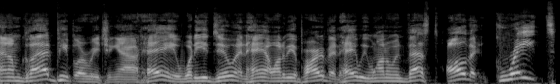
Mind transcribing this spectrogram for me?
And I'm glad people are reaching out. Hey, what are you doing? Hey, I want to be a part of it. Hey, we want to invest. All of it. Great.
